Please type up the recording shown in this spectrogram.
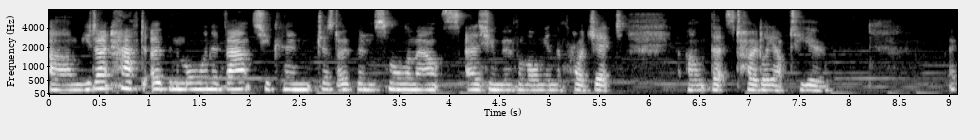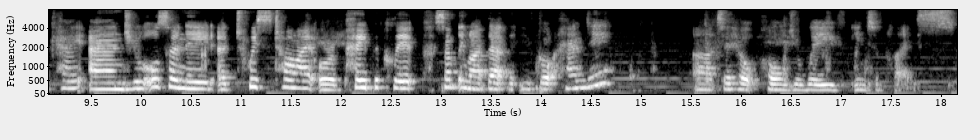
Um, you don't have to open them all in advance, you can just open small amounts as you move along in the project. Um, that's totally up to you. Okay, and you'll also need a twist tie or a paper clip, something like that that you've got handy uh, to help hold your weave into place.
